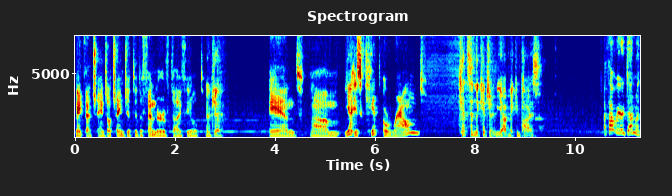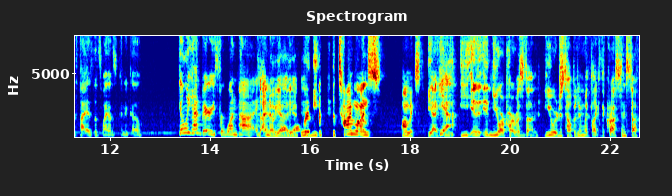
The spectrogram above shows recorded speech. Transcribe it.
make that change. I'll change it to defender of Diefield. Okay. And um, yeah, is Kit around? Kit's in the kitchen. Yeah, making pies. I thought we were done with pies. That's why I was gonna go. He only had berries for one pie. I know. Yeah, yeah. We're- He- the, the timelines all mixed. yeah, he- Yeah. he- i- i- your part was done. You were just helping him with like the crust and stuff.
